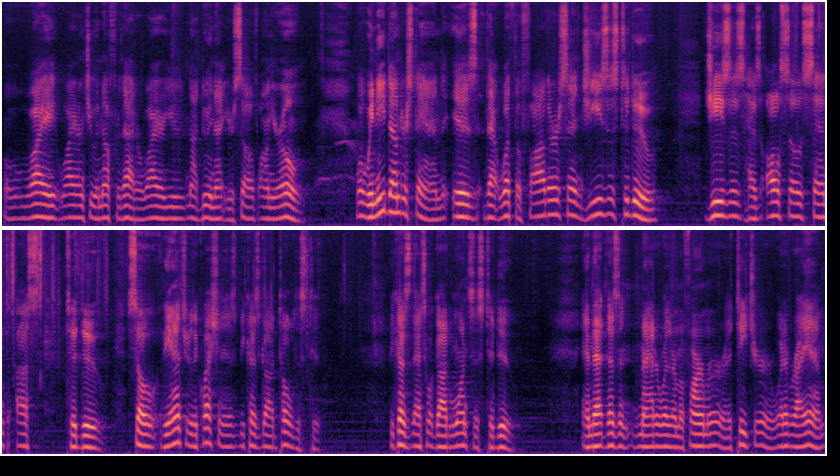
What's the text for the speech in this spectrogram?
why, why aren't you enough for that? Or why are you not doing that yourself on your own? What we need to understand is that what the Father sent Jesus to do, Jesus has also sent us to do. So the answer to the question is because God told us to because that's what God wants us to do. And that doesn't matter whether I'm a farmer or a teacher or whatever I am,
